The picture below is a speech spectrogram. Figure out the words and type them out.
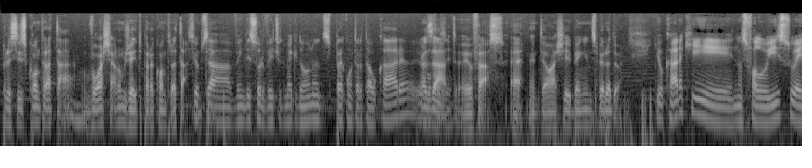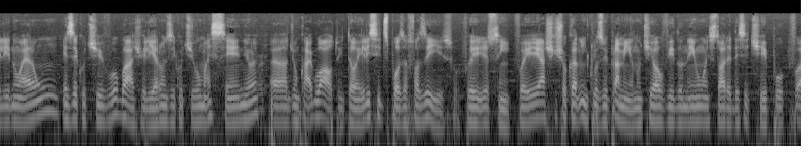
preciso contratar, vou achar um jeito para contratar. Se eu precisar então, vender sorvete do McDonald's para contratar o cara, eu Exato, eu faço. É, então achei bem inspirador. E o cara que nos falou isso, ele não era um executivo baixo, ele era um executivo mais sênior uh, de um cargo alto. Então ele se dispôs a fazer isso. Foi assim, foi acho que chocante, inclusive para mim. Eu não tinha ouvido nenhuma história desse tipo. Foi,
